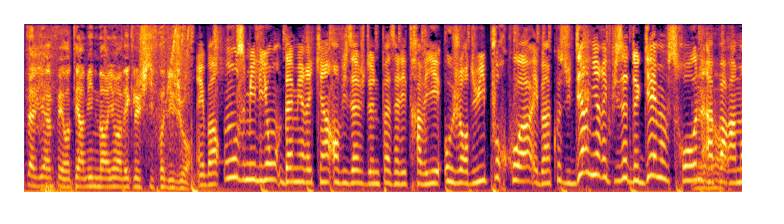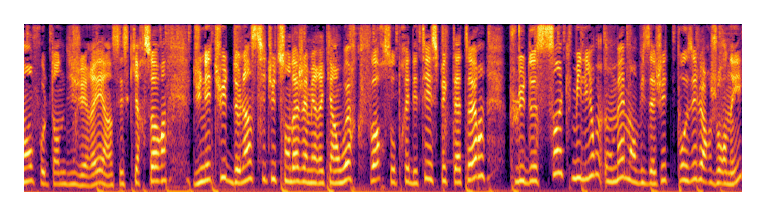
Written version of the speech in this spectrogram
t'as bien fait. On termine Marion avec le chiffre du jour. Eh ben, 11 millions d'Américains envisagent de ne pas aller travailler aujourd'hui. Pourquoi? Eh ben, à cause du dernier épisode de Game of Thrones. Mais non. Apparemment, faut le temps de digérer. hein. C'est ce qui ressort d'une étude de l'Institut de sondage américain Workforce auprès des téléspectateurs. Plus de 5 millions ont même envisagé de poser leur journée.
